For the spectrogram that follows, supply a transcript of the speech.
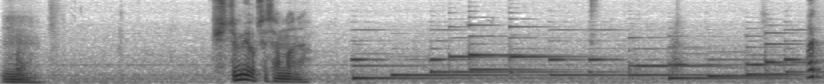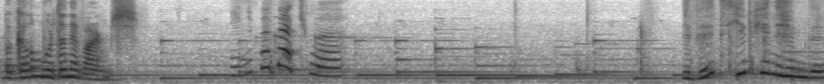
Hmm. Küstün mü yoksa sen bana? Bak bakalım burada ne varmış. Yeni bebek mi? Evet, yepyeni hem de.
